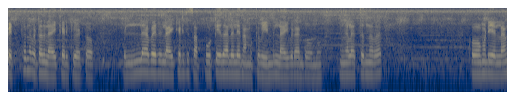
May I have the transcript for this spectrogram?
പെട്ടെന്ന് പെട്ടെന്ന് ലൈക്ക് അടിക്കും കേട്ടോ. എല്ലാവരും ലൈക്ക് അടിച്ച് സപ്പോർട്ട് ചെയ്താലല്ലേ നമുക്ക് വീണ്ടും ലൈവ് ഇടാൻ തോന്നൂ. നിങ്ങൾ കോമഡി എല്ലാം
